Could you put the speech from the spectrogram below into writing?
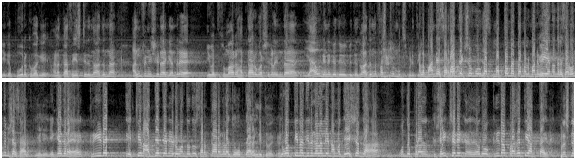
ಈಗ ಪೂರಕವಾಗಿ ಹಣಕಾಸು ಎಷ್ಟಿದೆಯೋ ಅದನ್ನ ಅನ್ಫಿನಿಶ್ಡ್ ಆಗಿ ಅಂದ್ರೆ ಇವತ್ತು ಸುಮಾರು ಹತ್ತಾರು ವರ್ಷಗಳಿಂದ ಯಾವ ನೆನಗು ಬಿದ್ದಿದ್ವೋ ಅದನ್ನ ಫಸ್ಟ್ ಮುಗಿಸ್ಬಿಡ್ತೀವಿ. ಅಲ್ಲ ಮಾನ್ಯ ಸಭಾಧ್ಯಕ್ಷ ಮೂಲಕ ಮತ್ತೊಮ್ಮೆ ತಮ್ಮಲ್ಲಿ ಮನವಿ ಏನಂದ್ರೆ ಸರ್ ಒಂದ್ ನಿಮಿಷ ಸರ್. ಹೇಳಿ. ಏಕೆಂದ್ರೆ ಕ್ರೀಡೆ ಹೆಚ್ಚಿನ ಆದ್ಯತೆ ನೀಡುವಂಥದ್ದು ಸರ್ಕಾರಗಳ ಜವಾಬ್ದಾರಿ. ಖಂಡಿತವಾಗಿ, ಇವತ್ತಿನ ದಿನಗಳಲ್ಲಿ ನಮ್ಮ ದೇಶದ ಒಂದು ಪ್ರ ಶೈಕ್ಷಣಿಕ ಅದು ಕ್ರೀಡಾ ಪ್ರಗತಿ ಆಗ್ತಾ ಇದೆ. ಪ್ರಶ್ನೆ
